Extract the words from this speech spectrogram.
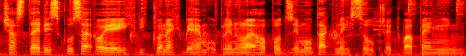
Časté diskuse o jejich výkonech během uplynulého podzimu tak nejsou překvapením.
